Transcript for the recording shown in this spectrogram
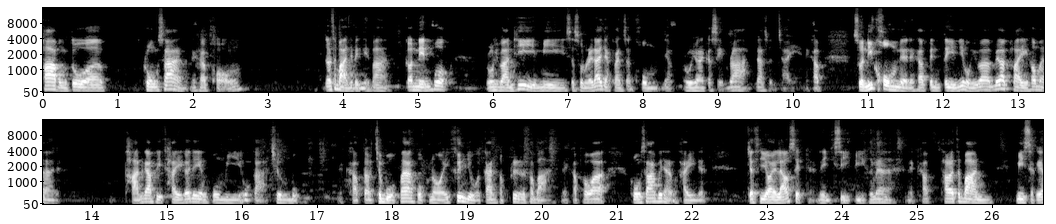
ภาพของตัวโครงสร้างนะครับของรัฐบาลจะเป็นไงบ้างก็เน้นพวกโรงพยาบาลที่มีสัดส่วนรายได้จากการสังคม อย่างโรงพยาบาลเกษมราชน่าสนใจนะครับ ส่วนนิคมเนี่ยนะครับเป็นธีมที่ผมคิดว่าไม่ว่าใครเข้ามาเนี่ยฐานการผลิตไทยก็จะยังคงมีโอกาสเชิงบุกนะครับแต่จะบวกมากบวกน้อยขึ้นอยู่กับการขับเคลื่อนรัฐบาลนะครับ เพราะว่าโครงสร้างพื้นฐานของไทยเนี่ยจะทยอยแล้วเสร็จในอีก 4 ปีข้างหน้านะครับถ้ารัฐบาลมีศักย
